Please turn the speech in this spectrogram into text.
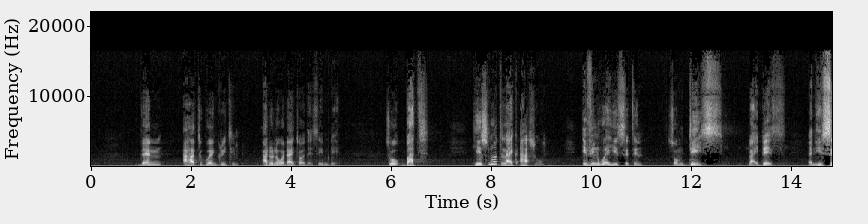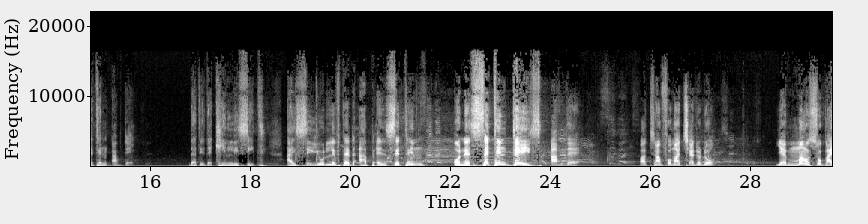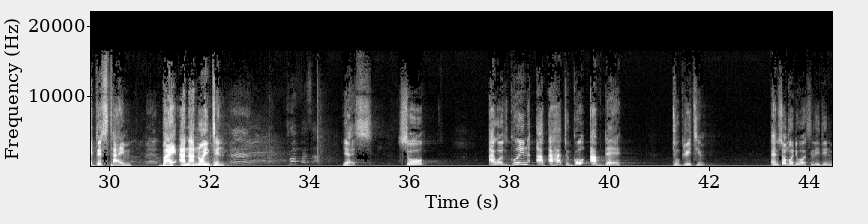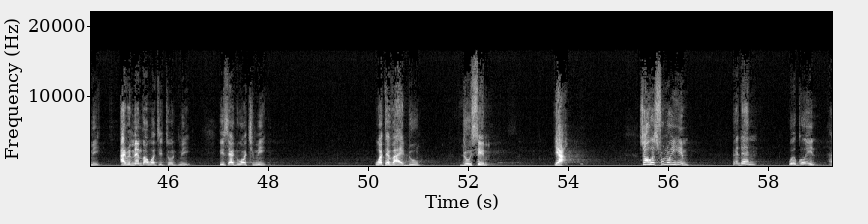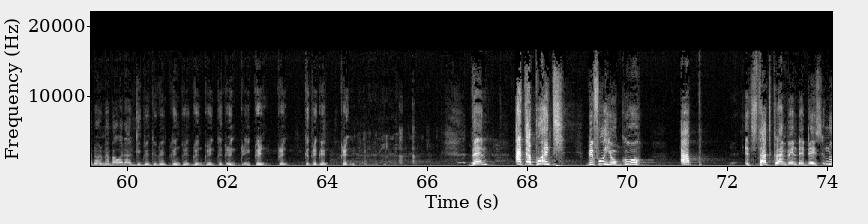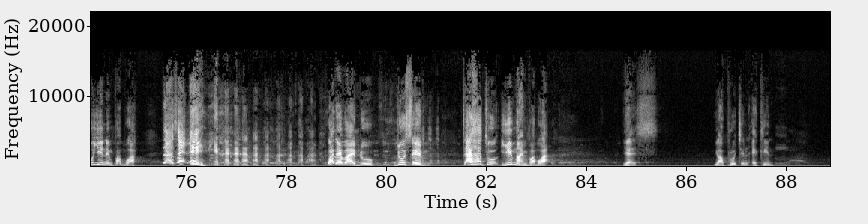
Then I had to go and greet him. I don't know whether it was the same day. So, but he's not like us. Oh. Even where he's sitting, some days like this, and he's sitting up there. That is the kingly seat. I see you lifted up and sitting on a certain days up there. What transformer chedodo? Your mouth so by this time by an anointing. Yes. So I was going up, I had to go up there to greet him. And somebody was leading me. I remember what he told me. He said, Watch me. Whatever I do, do same. Yeah. So I was following him. And then we're going. I don't remember whether green, green, green, green, green, green, green, green, green, green, green, green, green, green, green. Then, at a point, before you go up and start climbing the days, no, you in Pabua. I say, hey, whatever I do, do same. I had to yi my Pabua. Yes. You're approaching a king.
